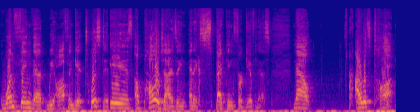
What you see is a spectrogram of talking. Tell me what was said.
one thing that we often get twisted is apologizing and expecting forgiveness. Now, I was taught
